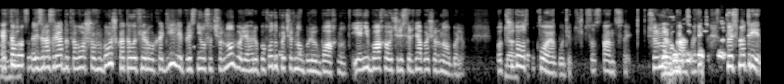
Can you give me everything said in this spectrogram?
Это вот из разряда того, что мы, помнишь, когда в эфир выходили, приснился Чернобыль, я говорю, походу по Чернобылю бахнут. И они бахают через три дня по Чернобылю. Вот Да. что-то вот такое будет со станцией. Все равно Я показывают. То есть смотри,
